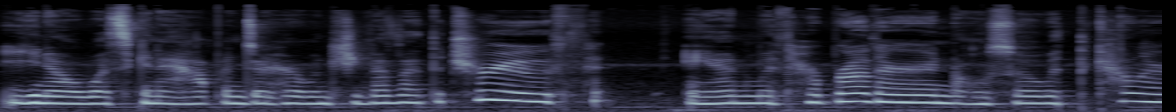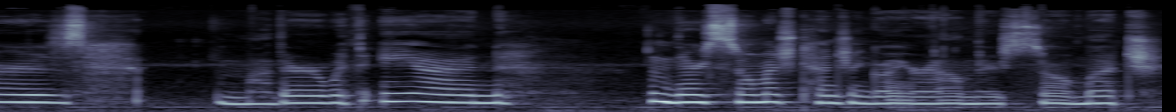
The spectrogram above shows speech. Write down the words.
you know, what's going to happen to her when she finds out the truth, and with her brother, and also with the Kellers, mother with Anne. And there's so much tension going around, there's so much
